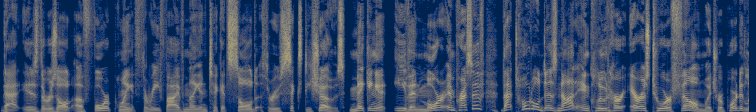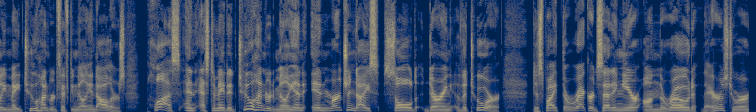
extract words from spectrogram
That is the result of 4.35 million tickets sold through 60 shows. Making it even more impressive, that total does not include her Eras Tour film, which reportedly made $250 million, plus an estimated 200 million in merchandise sold during the tour. Despite the record setting year on the road, the Eras Tour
